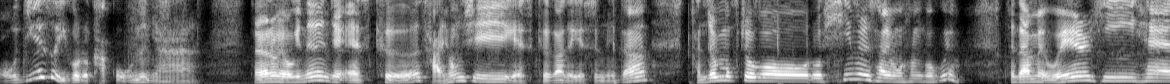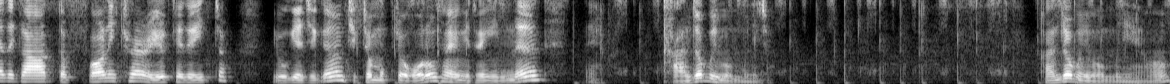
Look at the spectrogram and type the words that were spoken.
어디에서 이거를 갖고 오느냐. 자, 여러분 여기는 이제 ask 사형식 ask가 되겠습니다. 간접 목적어로 힘을 사용한 거고요. 그 다음에 where he had got the furniture 이렇게 돼 있죠. 요게 지금 직접 목적어로 사용이 되어 있는 네, 간접 의문문이죠. 간접 의문문이에요.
